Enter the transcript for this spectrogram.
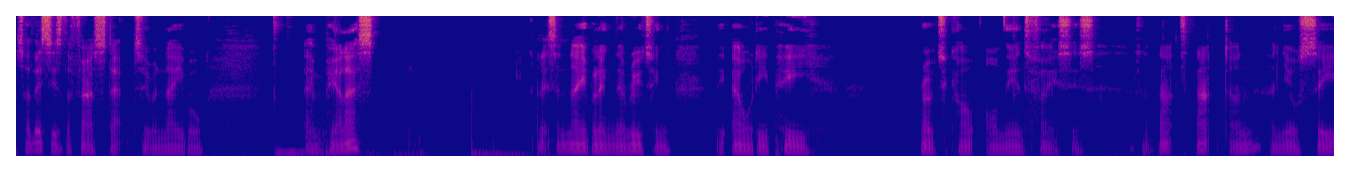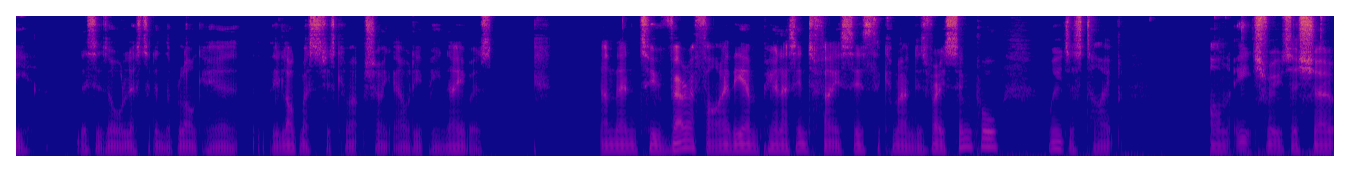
so this is the first step to enable MPLS and it's enabling the routing the LDP protocol on the interfaces so that's that done, and you'll see this is all listed in the blog here. The log messages come up showing LDP neighbors. And then to verify the MPLS interfaces, the command is very simple. We just type on each router show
